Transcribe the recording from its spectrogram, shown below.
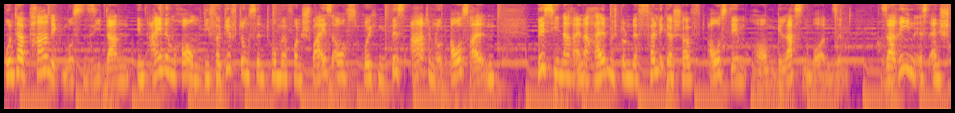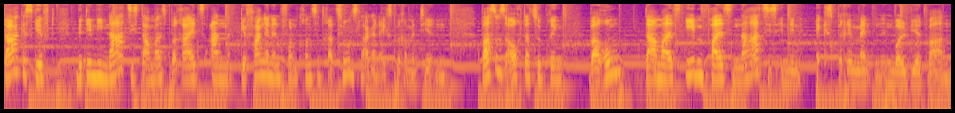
Unter Panik mussten sie dann in einem Raum die Vergiftungssymptome von Schweißausbrüchen bis Atemnot aushalten, bis sie nach einer halben Stunde völlig erschöpft aus dem Raum gelassen worden sind. Sarin ist ein starkes Gift, mit dem die Nazis damals bereits an Gefangenen von Konzentrationslagern experimentierten, was uns auch dazu bringt, warum damals ebenfalls Nazis in den Experimenten involviert waren.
